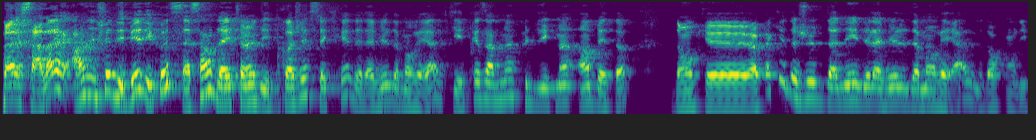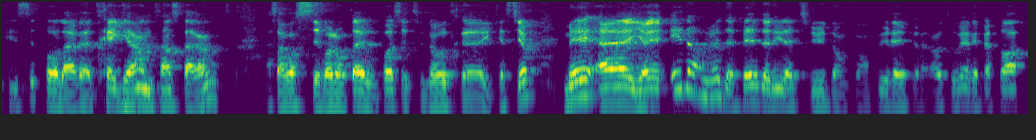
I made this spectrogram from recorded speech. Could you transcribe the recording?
Ben, ça a l'air en effet débile. Écoute, ça semble être un des projets secrets de la ville de Montréal qui est présentement publiquement en bêta. Donc, euh, un paquet de jeux de données de la ville de Montréal. Donc, on les félicite pour leur euh, très grande transparence. À savoir si c'est volontaire ou pas, c'est une autre euh, question. Mais euh, il y a énormément de belles données là-dessus. Donc, on peut retrouver un répertoire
